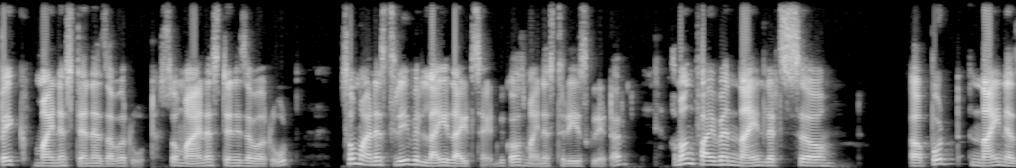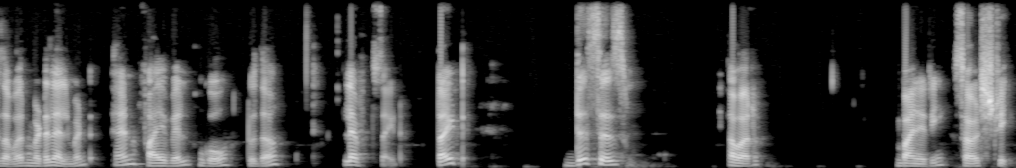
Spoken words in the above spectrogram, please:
pick minus 10 as our root. So minus 10 is our root. So minus 3 will lie right side because minus 3 is greater. Among 5 and 9 let's uh, uh, put 9 as our middle element and 5 will go to the left side right? This is our binary search tree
